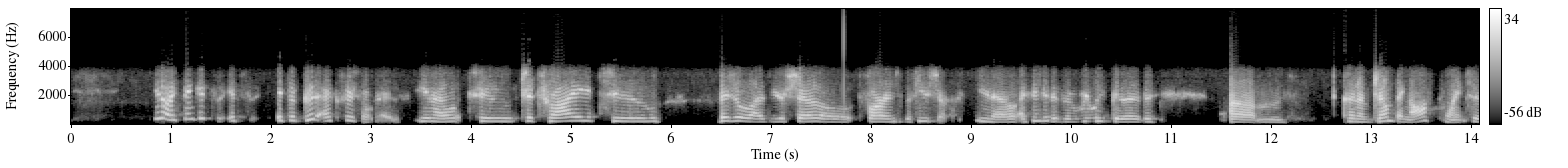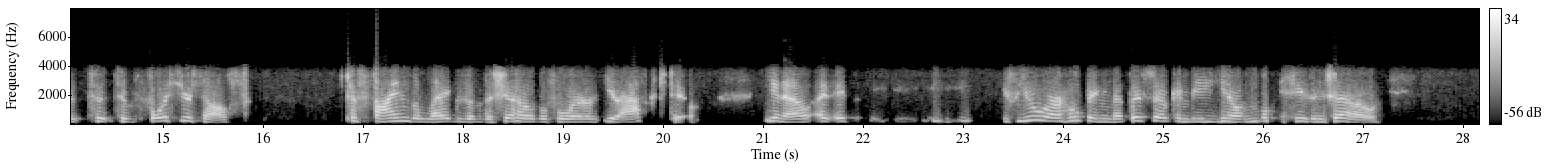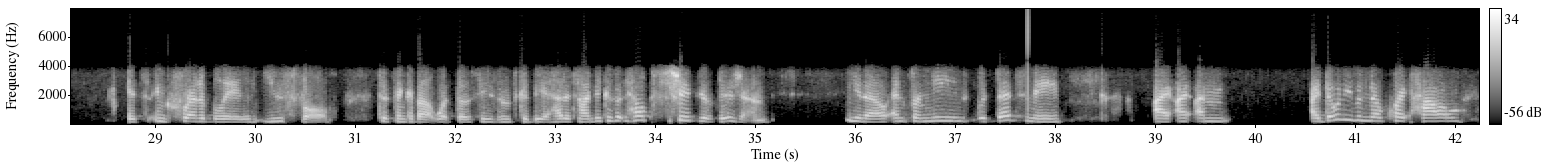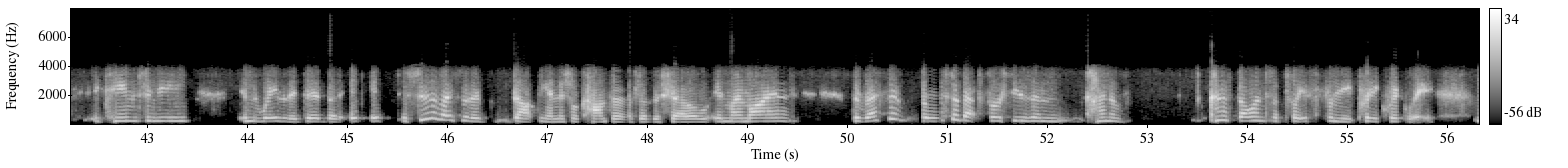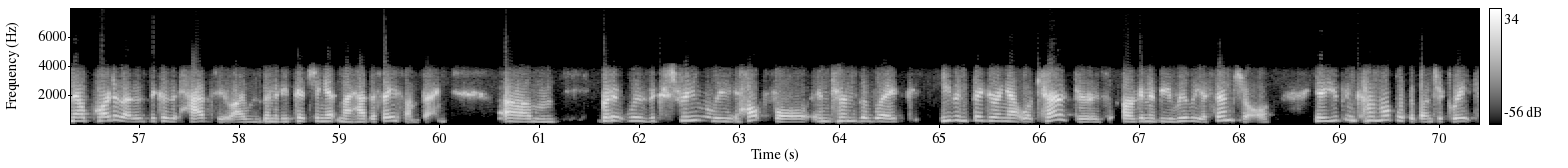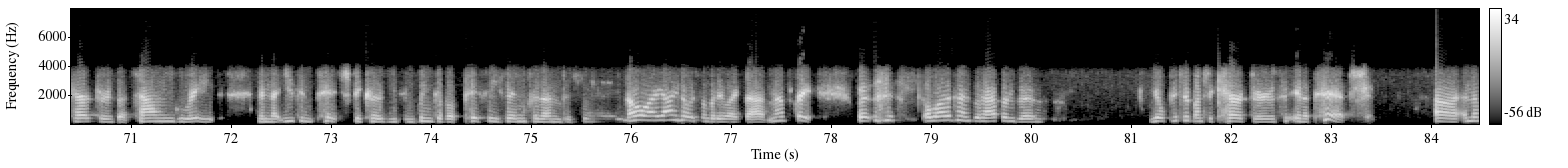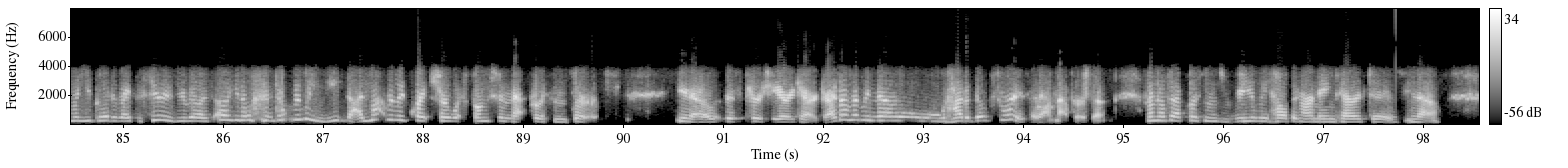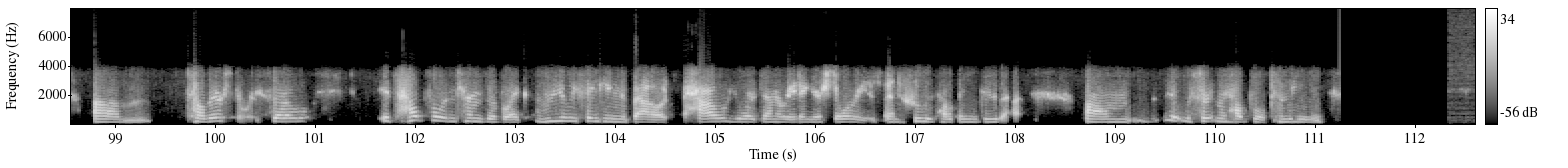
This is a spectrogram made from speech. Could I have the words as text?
you know, I think it's it's it's a good exercise, you know, to to try to visualize your show far into the future. You know, I think it is a really good um, kind of jumping off point to, to to force yourself to find the legs of the show before you're asked to. You know, it's if you are hoping that this show can be, you know, a multi-season show, it's incredibly useful to think about what those seasons could be ahead of time because it helps shape your vision. You know, and for me, with Dead to Me, I, I I'm I don't even know quite how it came to me in the way that it did, but it, it as soon as I sort of got the initial concept of the show in my mind, the rest of the rest of that first season kind of kind of fell into place for me pretty quickly. Now, part of that is because it had to. I was going to be pitching it, and I had to say something. Um, but it was extremely helpful in terms of like even figuring out what characters are going to be really essential. You know, you can come up with a bunch of great characters that sound great and that you can pitch because you can think of a pithy thing for them to say. Oh, I, I know somebody like that, and that's great. But a lot of times what happens is you'll pitch a bunch of characters in a pitch. Uh, and then when you go to write the series, you realize, oh, you know, I don't really need that. I'm not really quite sure what function that person serves. You know, this tertiary character. I don't really know how to build stories around that person. I don't know if that person's really helping our main characters, you know, um, tell their story. So it's helpful in terms of like really thinking about how you are generating your stories and who is helping you do that um, it was certainly helpful to me.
